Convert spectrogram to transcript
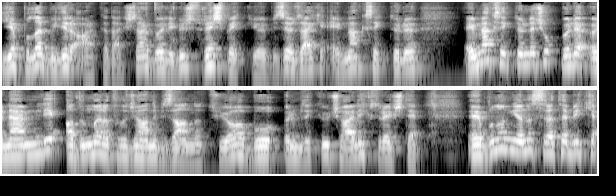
yapılabilir arkadaşlar. Böyle bir süreç bekliyor bize. Özellikle emlak sektörü Emlak sektöründe çok böyle önemli adımlar atılacağını bize anlatıyor bu önümüzdeki 3 aylık süreçte. E, bunun yanı sıra tabii ki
